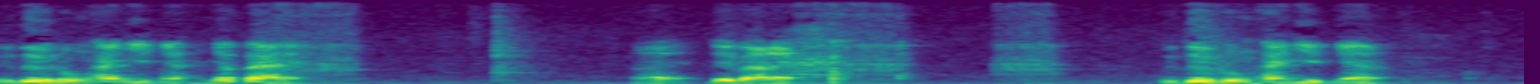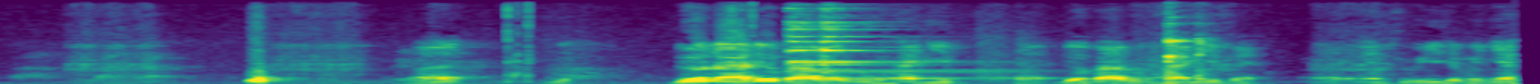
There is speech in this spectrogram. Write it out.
tứ tử rung hai nhịp nhé nhấc ra này. Đấy để vào này. Tứ tử rung hai nhịp nhá. Đấy đưa ra đưa vào và rung hai nhịp. Đấy, đưa vào rung hai nhịp này. Đấy, anh em chú ý cho mình nhé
